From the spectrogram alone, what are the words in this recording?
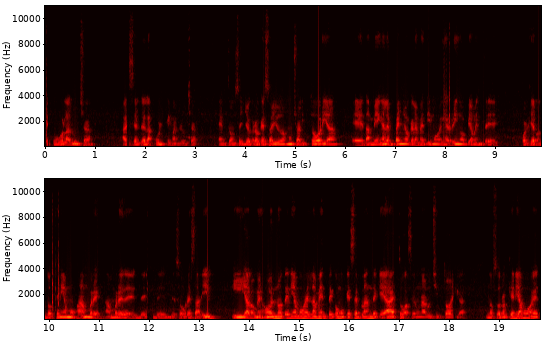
que tuvo la lucha al ser de las últimas luchas. Entonces yo creo que eso ayudó mucho a la historia. Eh, también el empeño que le metimos en el ring, obviamente, porque los dos teníamos hambre, hambre de, sobresalir. Y a lo mejor no teníamos en la mente como que ese plan de que, ah, esto va a ser una lucha histórica. Nosotros queríamos eh,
